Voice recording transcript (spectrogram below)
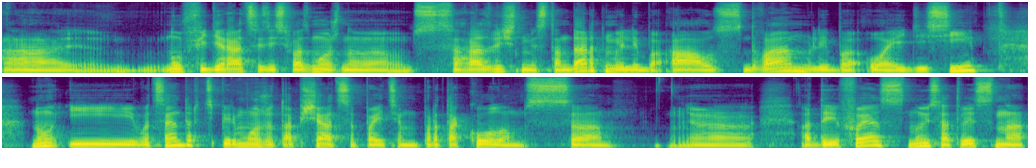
А, ну, в федерации здесь, возможно, с различными стандартами, либо AUS-2, либо OIDC. Ну и вот центр теперь может общаться по этим протоколам с ADFS, ну и, соответственно,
